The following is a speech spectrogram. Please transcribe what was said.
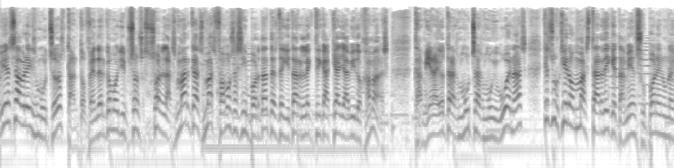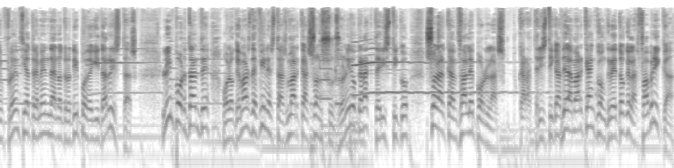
bien sabréis muchos, tanto Fender como Gibson son las marcas más famosas e importantes de guitarra eléctrica que haya habido jamás. También hay otras muchas muy buenas que surgieron más tarde y que también suponen una influencia tremenda en otro tipo de guitarristas. Lo importante o lo que más define estas marcas son su sonido característico, solo alcanzable por las características de la marca en concreto que las fabrica.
